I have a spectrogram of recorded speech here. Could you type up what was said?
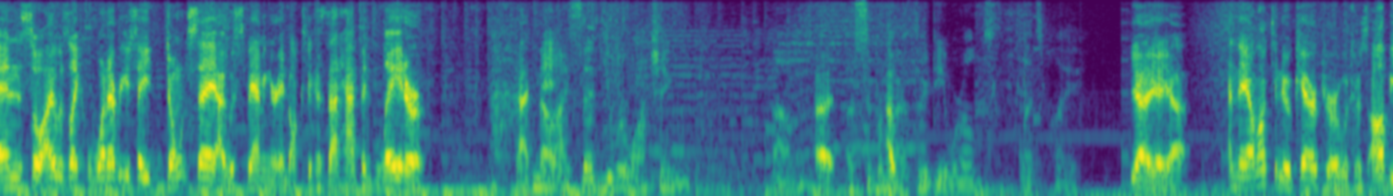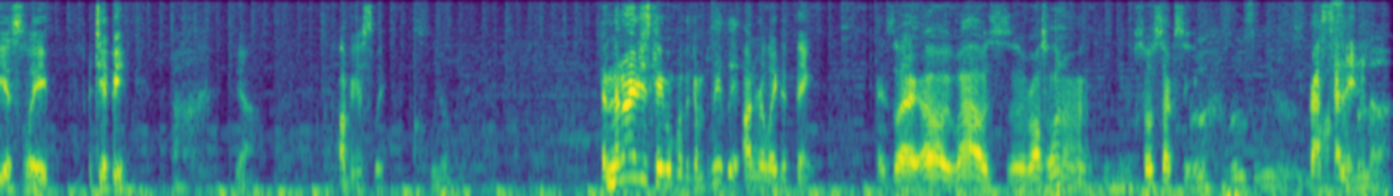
And so I was like, whatever you say, don't say I was spamming your inbox because that happened later. That no, day. I said you were watching um Uh, a Super Mario 3D World Let's Play. Yeah, yeah, yeah. And they unlocked a new character, which was obviously Tippy, Uh, yeah, obviously. clearly. And then I just came up with a completely unrelated thing. It's like, oh wow, it's uh, Rosalina, so sexy. Ro- Rosalina, Rosalina.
